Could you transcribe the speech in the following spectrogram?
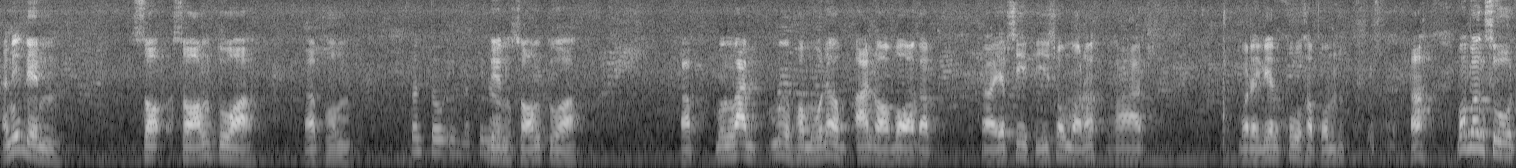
อันนี้เด่นสสองตัวครับผมต้นโตอีกแล้วพี่น้องเด่นสองตัว ครับเมืองไล่เมื่อพอหมูได้อ่านออกบอกกับเอฟซีตีชมบอกเนาะพาบ่ได้เรียนคู่ครับผมอะมาเบิ่งสูตร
